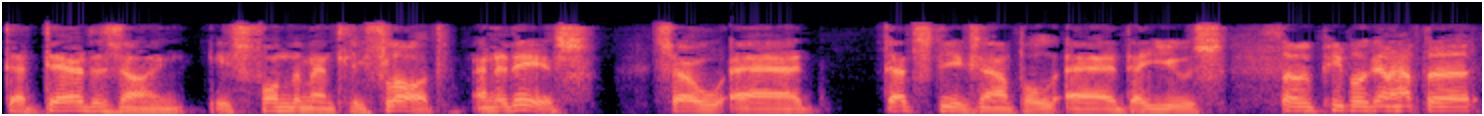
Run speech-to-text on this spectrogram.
that their design is fundamentally flawed, and it is. So uh, that's the example uh, they use. So people are going to have to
